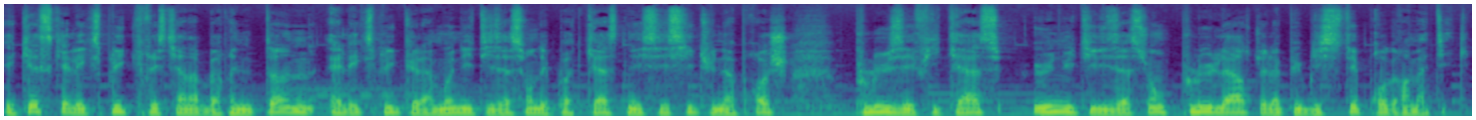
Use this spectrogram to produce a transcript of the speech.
Et qu'est-ce qu'elle Christiana Brenton, elle explique que la monétisation des podcasts nécessite une approche plus efficace, une utilisation plus large de la publicité programmatique.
